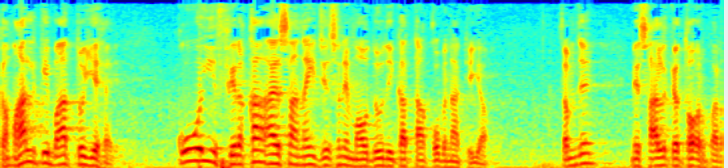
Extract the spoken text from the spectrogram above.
کمال کی بات تو یہ ہے، کوئی فرقہ ایسا نہیں جس نے مودودی کا تعقب نہ کیا۔ سمجھے؟ مثال کے طور پر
